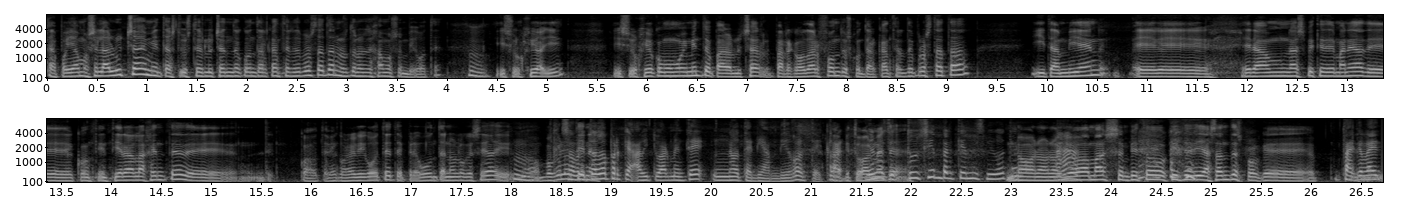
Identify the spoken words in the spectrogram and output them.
te apoyamos en la lucha y mientras tú estés luchando contra el cáncer de próstata, nosotros nos dejamos en bigote. Mm. Y surgió allí. Y surgió como un movimiento para luchar, para recaudar fondos contra el cáncer de próstata. Y también eh, era una especie de manera de concienciar a la gente de, de cuando te ven con el bigote, te preguntan o lo que sea, y, no, Mm. ¿por qué Sobre tienes? todo porque habitualmente no tenían bigote. Claro. Yo no Habitualmente- sé, ¿Tú siempre tienes bigote? No, no, no, Ah, yo además empiezo 15 días antes porque... Para que vaya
